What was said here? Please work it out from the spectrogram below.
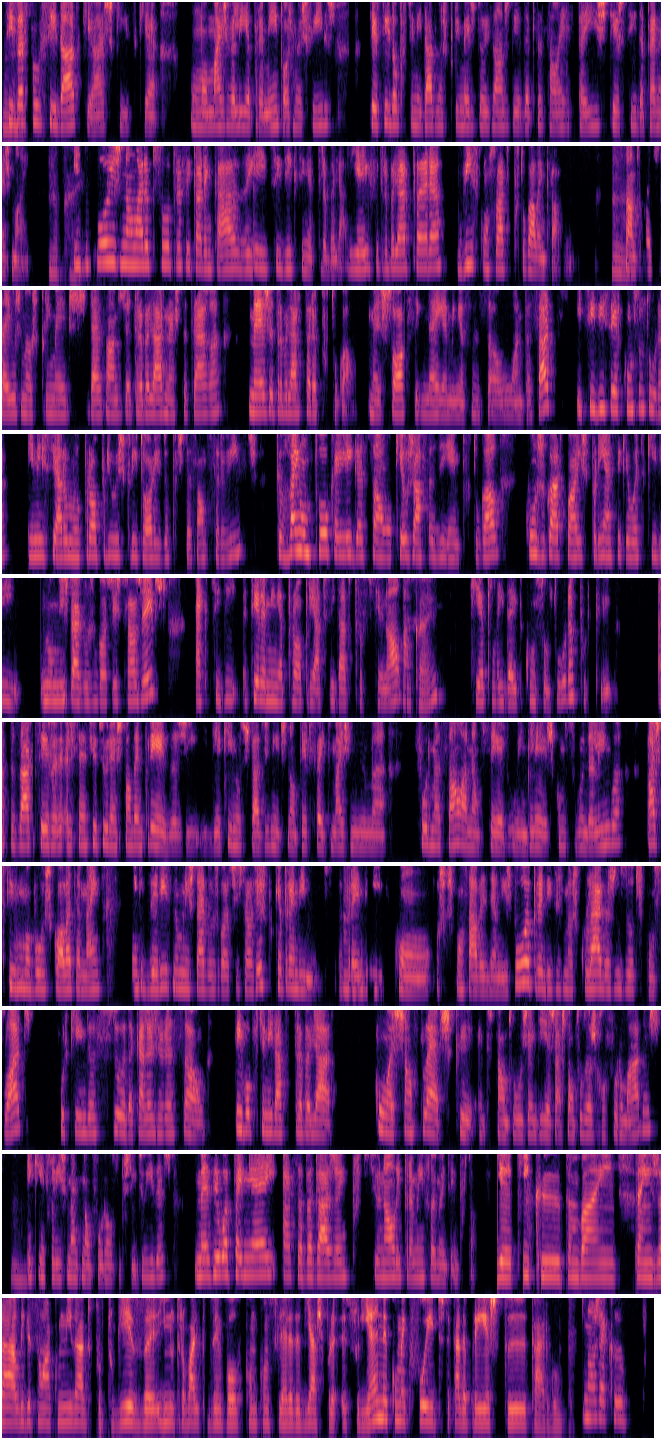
Hum. Tive a felicidade, que acho que isso que é uma mais-valia para mim, para os meus filhos, ter tido a oportunidade nos primeiros dois anos de adaptação a esse país, ter sido apenas mãe. Okay. E depois não era pessoa para ficar em casa e decidi que tinha que trabalhar. E aí fui trabalhar para o Vice-Consulado de Portugal em Providence. Hum. Portanto, passei os meus primeiros 10 anos a trabalhar nesta terra, mas a trabalhar para Portugal. Mas só resignei a minha função o ano passado e decidi ser consultora. Iniciar o meu próprio escritório de prestação de serviços, que vem um pouco em ligação ao que eu já fazia em Portugal, conjugado com a experiência que eu adquiri no Ministério dos Negócios Estrangeiros é que decidi ter a minha própria atividade profissional, okay. que apelidei de consultora, porque apesar de ser a licenciatura em gestão de empresas e de aqui nos Estados Unidos não ter feito mais nenhuma formação, a não ser o inglês como segunda língua, acho que tive uma boa escola também, tenho que dizer isso, no Ministério dos Negócios Estrangeiros, porque aprendi muito. Uhum. Aprendi uhum. com os responsáveis em Lisboa, aprendi com os meus colegas dos outros consulados, porque ainda sou daquela geração teve a oportunidade de trabalhar com as chanceleres que, entretanto, hoje em dia já estão todas reformadas hum. e que infelizmente não foram substituídas, mas eu apanhei essa bagagem profissional e para mim foi muito importante. E é aqui que também tem já a ligação à comunidade portuguesa e no trabalho que desenvolve como conselheira da diáspora açoriana, como é que foi destacada para este cargo? Nós é que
